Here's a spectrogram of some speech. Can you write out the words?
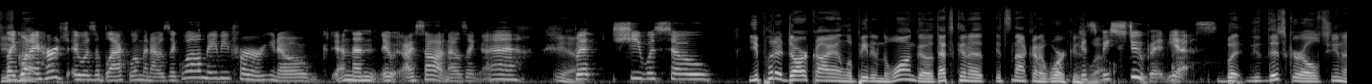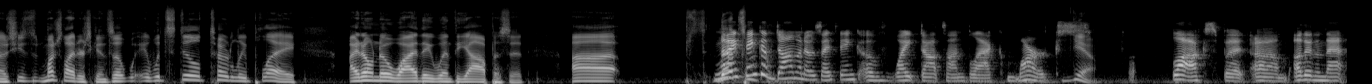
been, like when I heard it was a black woman, I was like, well, maybe for you know. And then it, I saw it and I was like, eh. Yeah. But she was so You put a dark eye on Lupita Nyong'o, that's gonna it's not gonna work as gets well. to be stupid. Yes. But this girl, you know, she's much lighter skin, so it would still totally play. I don't know why they went the opposite. Uh, When I think of dominoes, I think of white dots on black marks. yeah. Blocks, but um, other than that,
